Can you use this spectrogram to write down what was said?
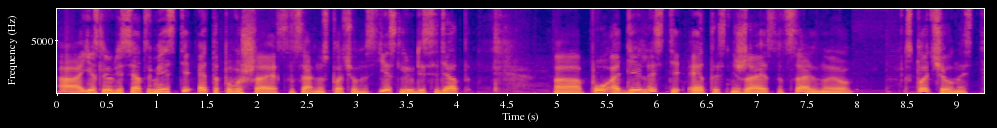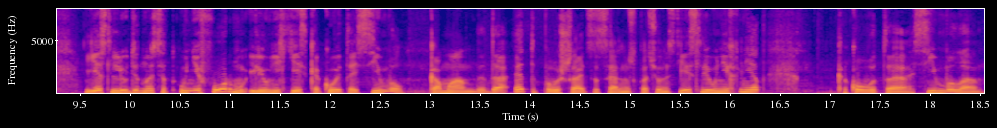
а если люди сидят вместе, это повышает социальную сплоченность. Если люди сидят а, по отдельности, это снижает социальную сплоченность. Если люди носят униформу или у них есть какой-то символ команды, да, это повышает социальную сплоченность. Если у них нет какого-то символа,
